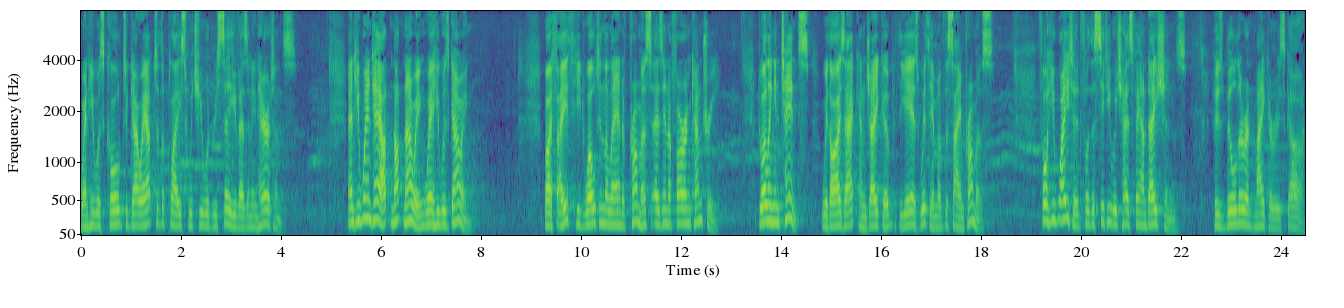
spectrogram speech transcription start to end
when he was called to go out to the place which he would receive as an inheritance. And he went out not knowing where he was going. By faith, he dwelt in the land of promise as in a foreign country, dwelling in tents with Isaac and Jacob, the heirs with him of the same promise. For he waited for the city which has foundations, whose builder and maker is God.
